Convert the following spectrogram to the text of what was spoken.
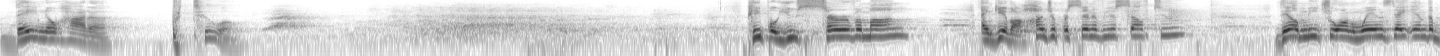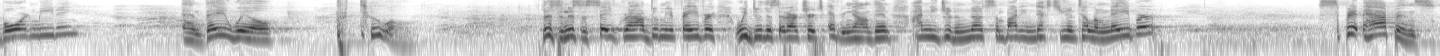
they know how to ptuo. people you serve among and give 100% of yourself to, they'll meet you on Wednesday in the board meeting and they will ptuo. Listen, this is safe ground. Do me a favor. We do this at our church every now and then. I need you to nudge somebody next to you and tell them, neighbor, spit happens.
